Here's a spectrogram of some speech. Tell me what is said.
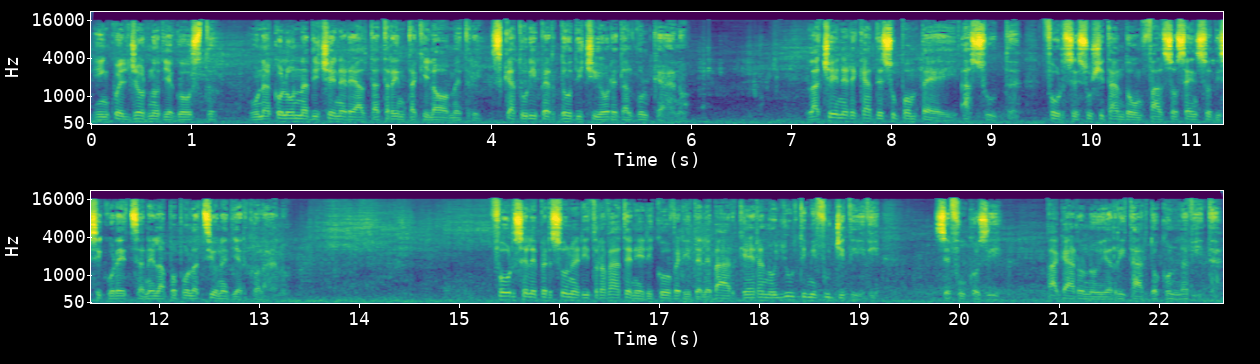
In quel giorno di agosto, una colonna di cenere alta 30 km scaturì per 12 ore dal vulcano. La cenere cadde su Pompei, a sud, forse suscitando un falso senso di sicurezza nella popolazione di Ercolano. Forse le persone ritrovate nei ricoveri delle barche erano gli ultimi fuggitivi. Se fu così, pagarono il ritardo con la vita.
